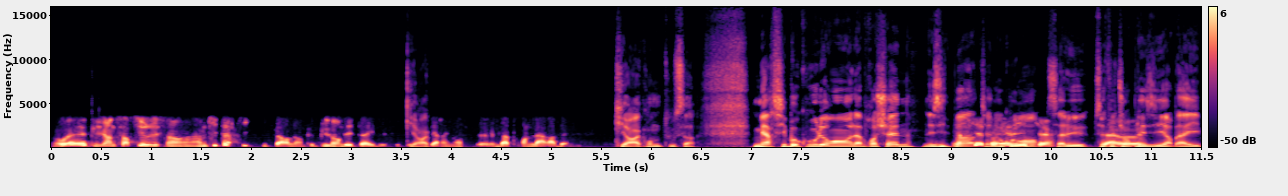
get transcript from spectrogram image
Ouais, et puis je viens de sortir juste un, un petit article qui parle un peu plus en détail de cette Qui expérience d'apprendre l'arabe. qui raconte tout ça. Merci beaucoup Laurent, à la prochaine. N'hésite pas, tiens-nous au courant. Salut, ça Ciao. fait toujours plaisir. Bye.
